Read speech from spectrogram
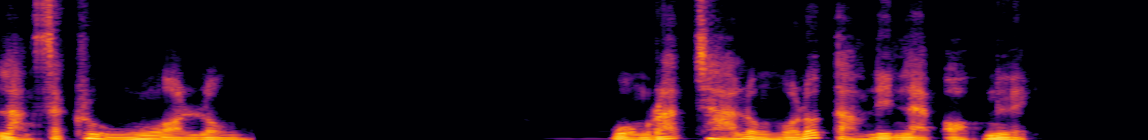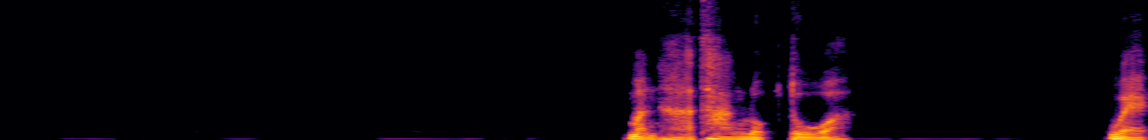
หลังสักครู่งูอ่อนลง วงรัดช้าลงหัวรถต่ำลินแลบออกเหนื่อย มันหาทางหลบตัวแหวก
